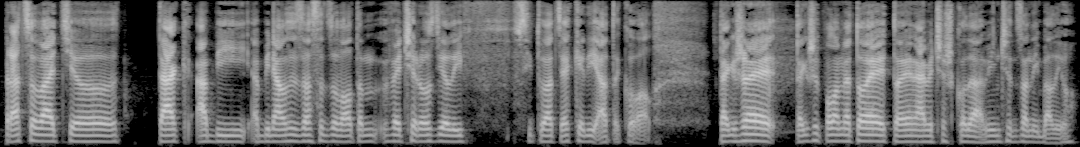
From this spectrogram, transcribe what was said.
pracovať uh, tak, aby, aby naozaj zasadzoval tam väčšie rozdiely v, v situáciách, kedy atakoval. Takže, takže podľa mňa to je, to je najväčšia škoda Vincenza Nibalio.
